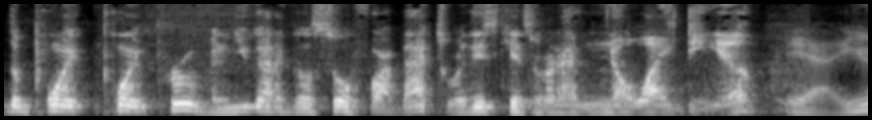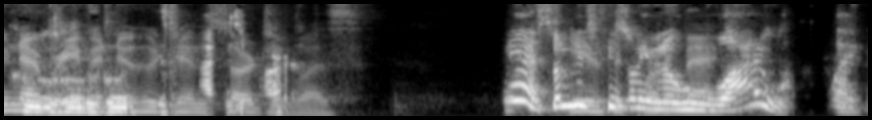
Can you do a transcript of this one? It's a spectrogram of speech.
The point point proven. You got to go so far back to where these kids are going to have no idea. Yeah, you never Who- even who- knew who Jim Sorgi was. Yeah, some of these kids the don't even know who I was. Like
